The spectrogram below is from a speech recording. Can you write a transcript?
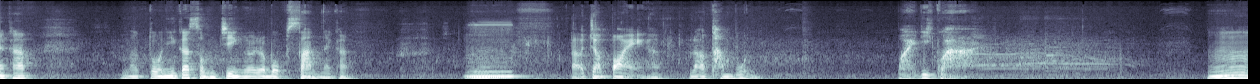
นะครับ ตัวนี้ก็สมจริงเลยระบบสั่นนะครับอืมเราจะปล่อยครับ เราทำบุญ ปล่อยดีกว่า อืม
